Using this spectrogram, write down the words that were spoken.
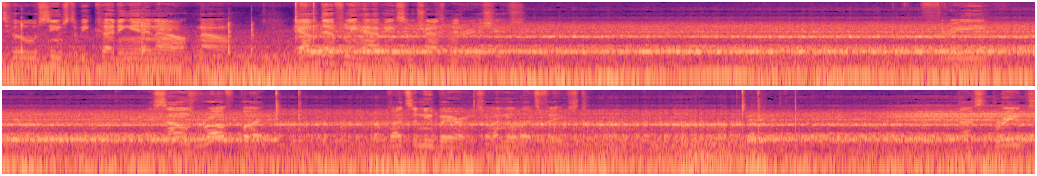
Two seems to be cutting in and out now. Yeah, I'm definitely having some transmitter issues. three. It sounds rough, but that's a new bearing, so I know that's fixed. That's the brakes.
